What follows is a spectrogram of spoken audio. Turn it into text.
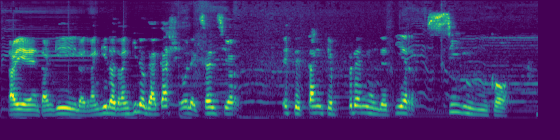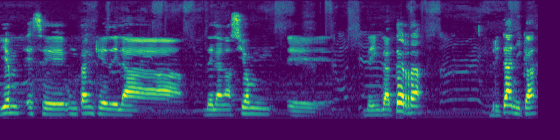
está bien, tranquilo, tranquilo, tranquilo que acá llegó el Excelsior, este tanque premium de tier 5. Bien, es un tanque de la, de la nación eh, de Inglaterra, británica,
